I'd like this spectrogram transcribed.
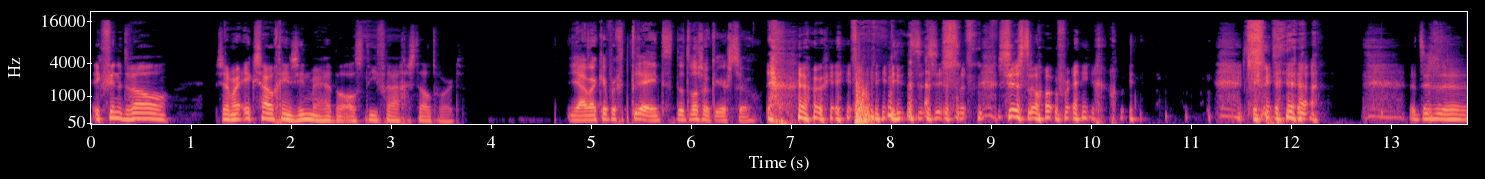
ik vind het wel... Zeg maar, ik zou geen zin meer hebben als die vraag gesteld wordt. ja, maar ik heb er getraind. Dat was ook eerst zo. Oké, ze, is er- er overheen gegroeid. Ja. Het is... eh,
